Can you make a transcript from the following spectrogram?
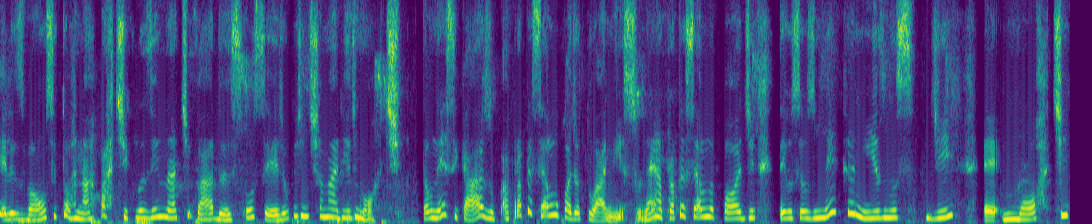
eles vão se tornar partículas inativadas, ou seja, o que a gente chamaria de morte. Então, nesse caso, a própria célula pode atuar nisso, né? A própria célula pode ter os seus mecanismos de é, morte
